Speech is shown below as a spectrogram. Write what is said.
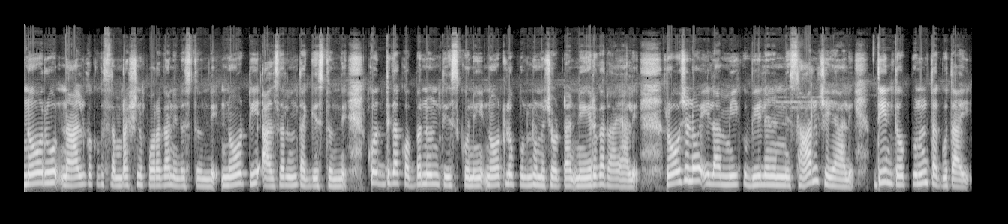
నోరు నాలుకకు సంరక్షణ పొరగా నిలుస్తుంది. నోటి అల్సర్లను తగ్గిస్తుంది. కొద్దిగా కొబ్బరి నూనె తీసుకుని నోట్లో పుండ్లు ఉన్న చోట నేరుగా రాయాలి. రోజులో ఇలా మీకు వీలైనన్ని సార్లు చేయాలి. దీంతో పుండ్లు తగ్గుతాయి.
